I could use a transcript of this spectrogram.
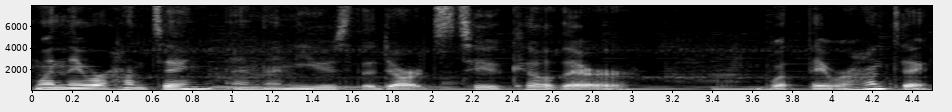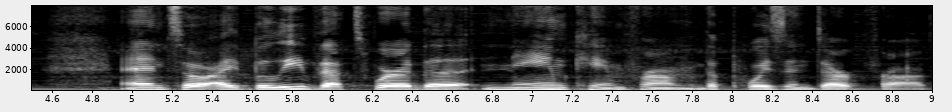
when they were hunting, and then use the darts to kill their what they were hunting. And so I believe that's where the name came from, the poison dart frog.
